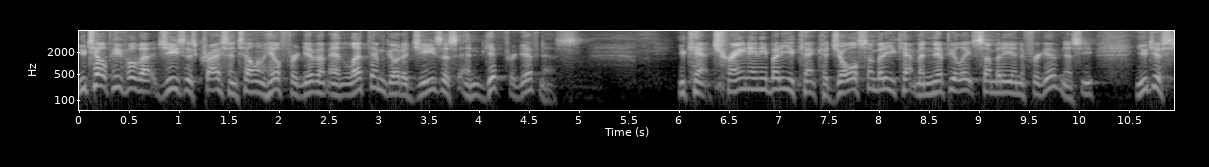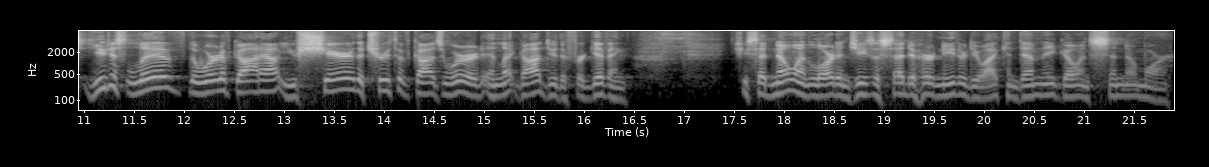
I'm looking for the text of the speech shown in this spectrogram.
You tell people about Jesus Christ and tell them he'll forgive them and let them go to Jesus and get forgiveness. You can't train anybody, you can't cajole somebody, you can't manipulate somebody into forgiveness. You, you, just, you just live the word of God out, you share the truth of God's word, and let God do the forgiving. She said, No one, Lord. And Jesus said to her, Neither do I condemn thee. Go and sin no more.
